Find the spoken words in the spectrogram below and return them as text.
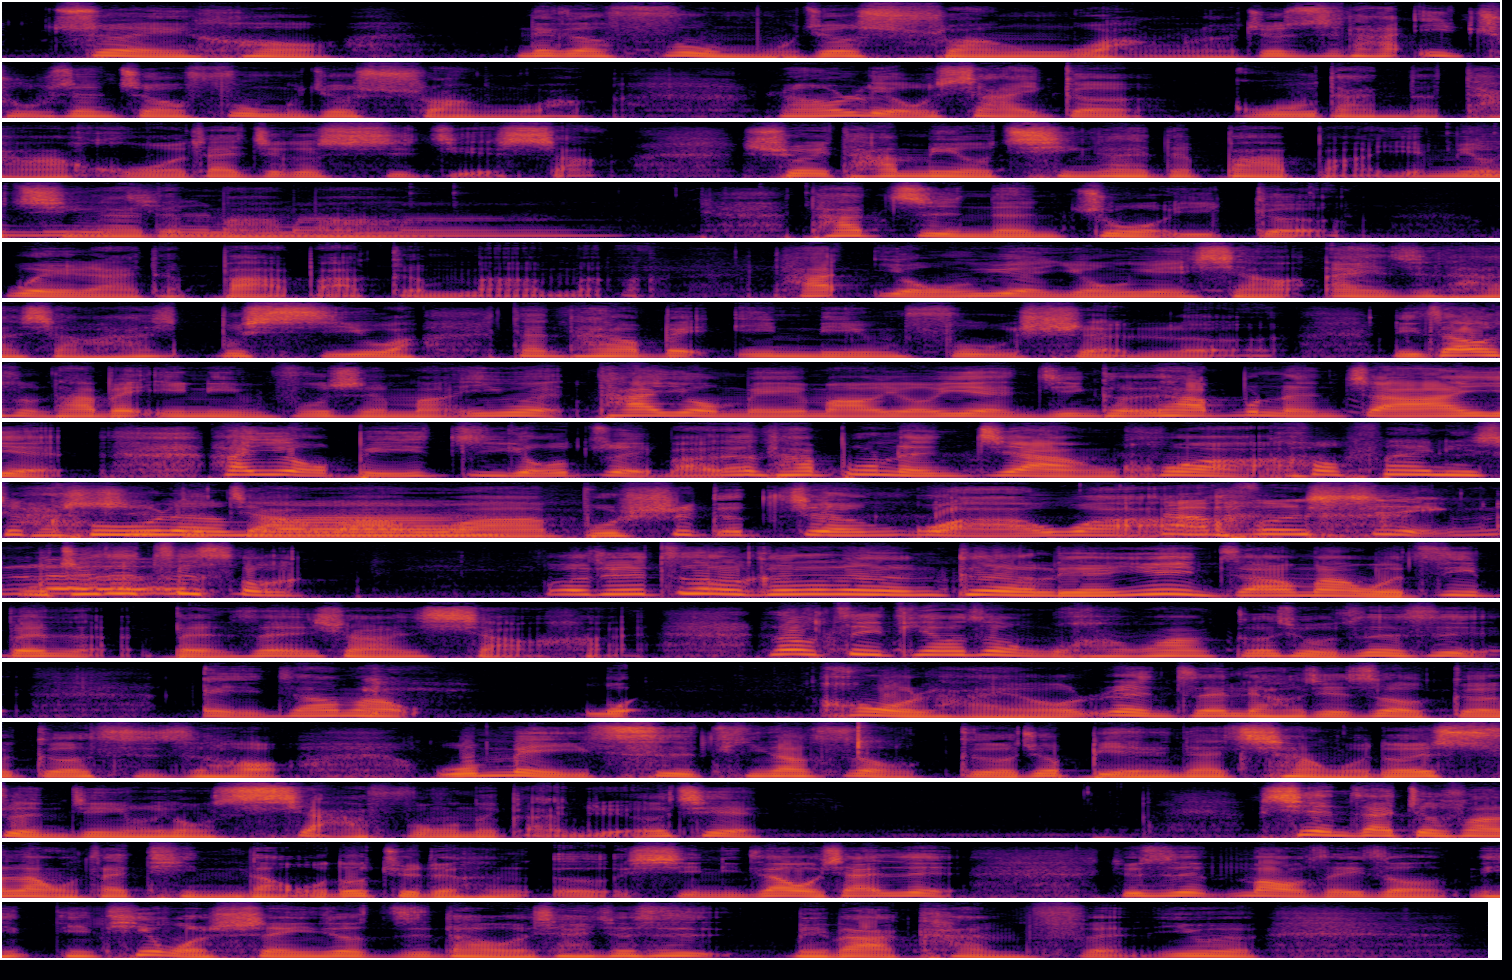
最后那个父母就双亡了。就是他一出生之后，父母就双亡，然后留下一个孤单的他活在这个世界上，所以他没有亲爱的爸爸，也没有亲爱的妈妈。他只能做一个未来的爸爸跟妈妈。他永远永远想要爱着他的小孩，他是不希望，但他要被阴灵附身了。你知道为什么他被阴灵附身吗？因为他有眉毛有眼睛，可是他不能眨眼；他有鼻子有嘴巴，但他不能讲话。口饭，你是他哭了吗？是个假娃娃，不是个真娃娃。他不行了。我觉得这首，我觉得这首歌真的很可怜，因为你知道吗？我自己本本身很喜欢小孩，然后我自己听到这种娃娃歌曲，我真的是，哎、你知道吗？我后来哦，认真了解这首歌歌词之后，我每次听到这首歌，就别人在唱，我都会瞬间有一种下风的感觉，而且。现在就算让我再听到，我都觉得很恶心。你知道，我现在是就是冒着一种，你你听我声音就知道，我现在就是没办法亢奋，因为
